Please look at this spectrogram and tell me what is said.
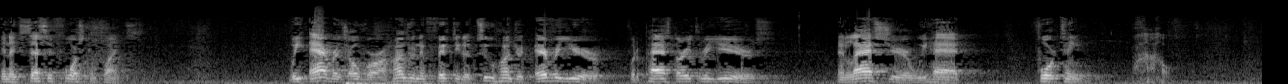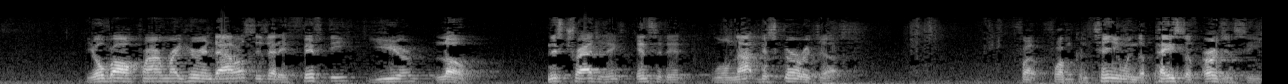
in excessive force complaints. We average over 150 to 200 every year for the past 33 years, and last year we had 14. Wow. The overall crime rate here in Dallas is at a 50 year low. This tragic incident will not discourage us from, from continuing the pace of urgency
